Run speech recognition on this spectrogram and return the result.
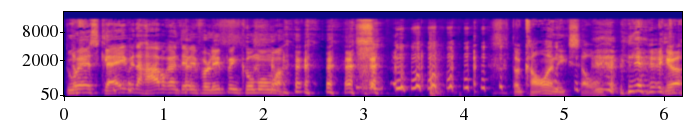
Du hast gleich wieder Haber an deine Verliebten, komm um. Da kann man nichts sagen. ja.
